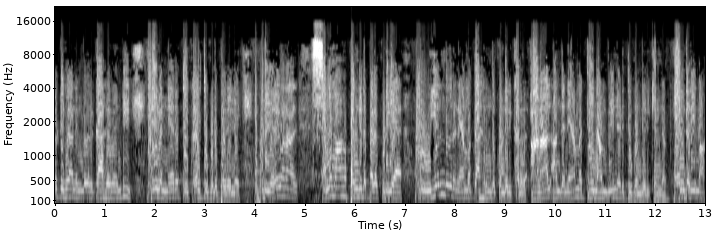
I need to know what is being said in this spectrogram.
ஓட்டுகிறான் என்பதற்காக வேண்டி இறைவன் நேரத்தை குறைத்து கொடுப்பதில்லை. இப்படி இறைவனால் சமமாக பங்கிடப்படக்கூடிய ஒரு உயர்ந்த ஒரு நியமத்தாக இருந்து கொண்டிருக்கிறது. ஆனால் அந்த நியமத்தை நாம் வீணெடுத்துக் கொண்டிருக்கின்றோம். ஏன் தெரியுமா?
